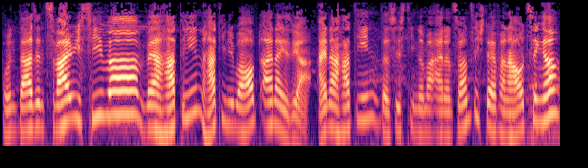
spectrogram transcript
Und da sind zwei Receiver. Wer hat ihn? Hat ihn überhaupt einer? Ja, einer hat ihn. Das ist die Nummer 21, Stefan Hautzinger.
